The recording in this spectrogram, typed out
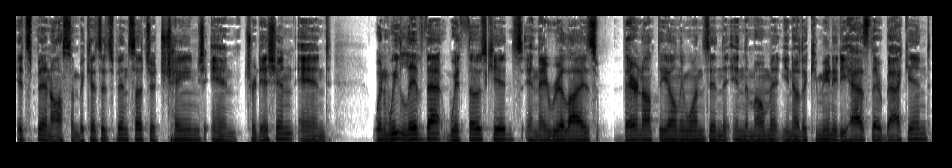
it's been awesome because it's been such a change in tradition. And when we live that with those kids and they realize they're not the only ones in the, in the moment, you know, the community has their back end.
